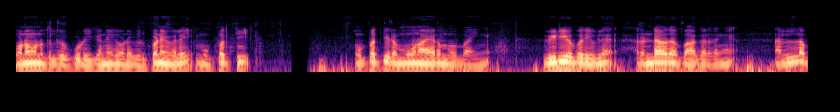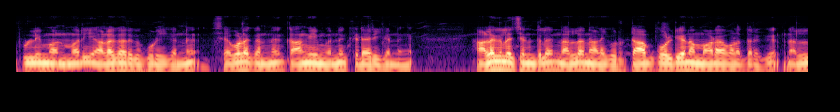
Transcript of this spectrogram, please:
குணவனத்தில் இருக்கக்கூடிய கன்று இதோட விற்பனை விலை முப்பத்தி முப்பத்தி மூணாயிரம் ரூபாய்ங்க. வீடியோ பதிவில் ரெண்டாவதாக பார்க்குறதுங்க. நல்ல புள்ளிமான் மாதிரி அழகாக இருக்கக்கூடிய கன்று செவலை கன்று காங்கேயம் கன்று கிடாரி கன்றுங்க. அழகு லட்சணத்தில் நல்ல நாளைக்கு. ஒரு டாப் குவாலிட்டியான மாடாக வளர்த்துறக்கு நல்ல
